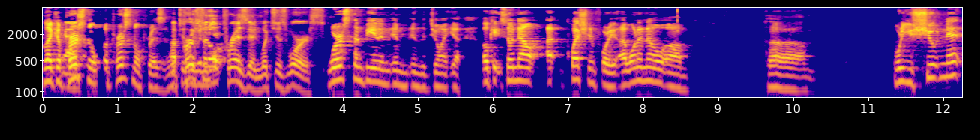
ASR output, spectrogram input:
like a personal a personal prison a personal prison which is worse worse than being in, in, in the joint yeah okay so now a question for you i want to know um um, were you shooting it?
